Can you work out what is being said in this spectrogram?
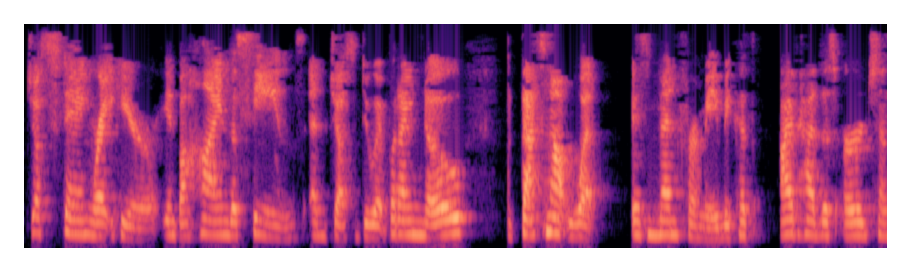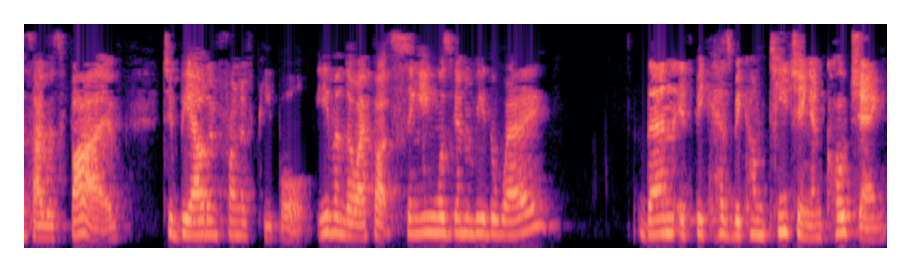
just staying right here in behind the scenes and just do it. But I know that that's not what is meant for me because I've had this urge since I was five to be out in front of people, even though I thought singing was going to be the way. Then it has become teaching and coaching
